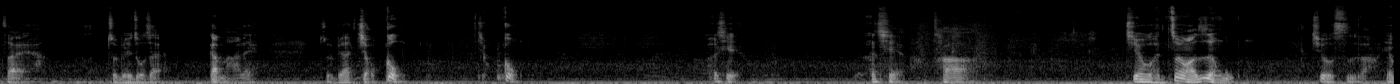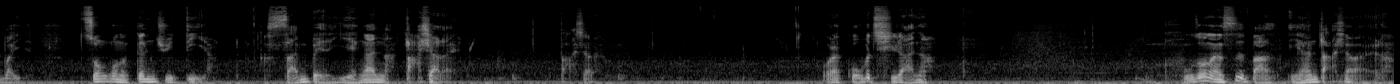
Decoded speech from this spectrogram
在啊，准备作战，干嘛嘞？准备要剿共，剿共。而且，而且他接有很重要的任务，就是啊，要把中共的根据地啊，陕北的延安呐，打下来。打下来，后来果不其然呐，胡宗南是把延安打下来了，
